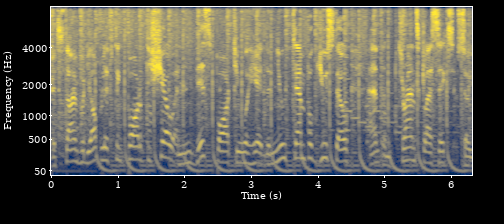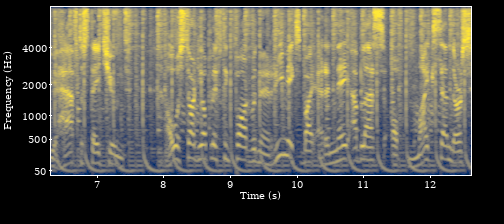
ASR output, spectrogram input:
It's time for the uplifting part of the show, and in this part, you will hear the new Tempo Giusto and the trance classics, so you have to stay tuned. I will start the uplifting part with a remix by Rene Ablaze of Mike Sanders,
